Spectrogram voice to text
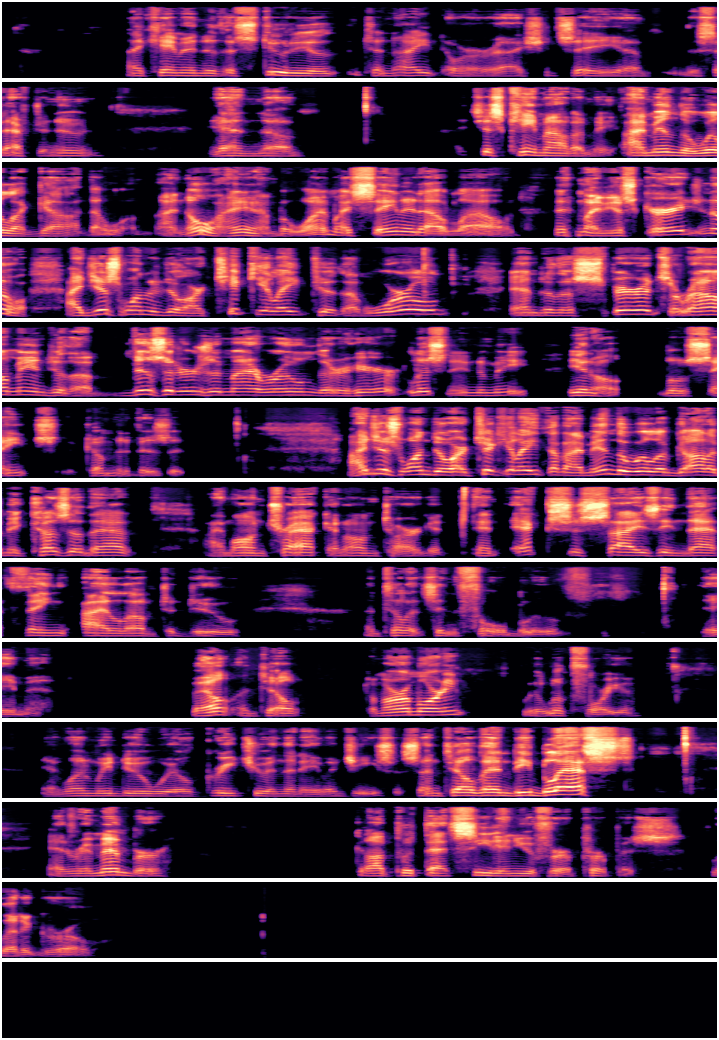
i came into the studio tonight or i should say uh, this afternoon and uh, it just came out of me. I'm in the will of God. I know I am, but why am I saying it out loud? Am I discouraged? No. I just wanted to articulate to the world and to the spirits around me and to the visitors in my room that are here listening to me, you know, those saints that come and visit. I just wanted to articulate that I'm in the will of God, and because of that, I'm on track and on target and exercising that thing I love to do until it's in full bloom. Amen. Well, until tomorrow morning, we'll look for you. And when we do, we'll greet you in the name of Jesus. Until then, be blessed. And remember, God put that seed in you for a purpose. Let it grow.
